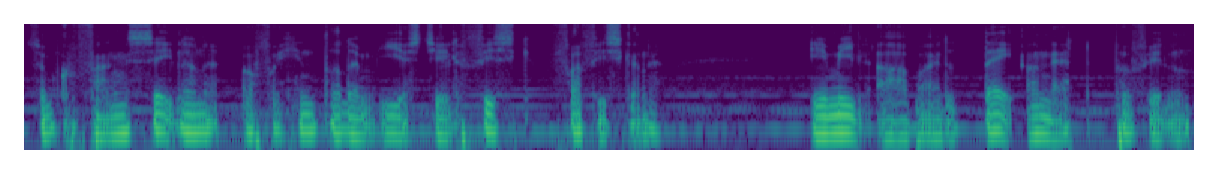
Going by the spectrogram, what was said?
som kunne fange sælerne og forhindre dem i at stjæle fisk fra fiskerne. Emil arbejdede dag og nat på fælden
